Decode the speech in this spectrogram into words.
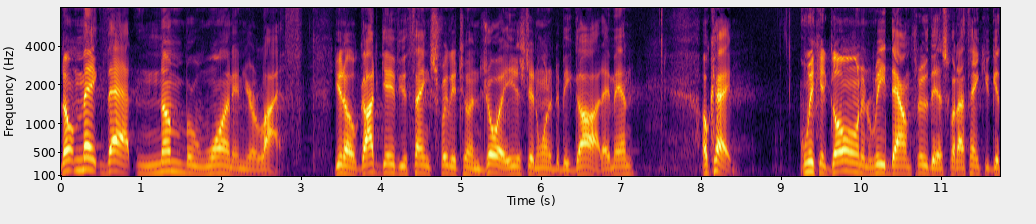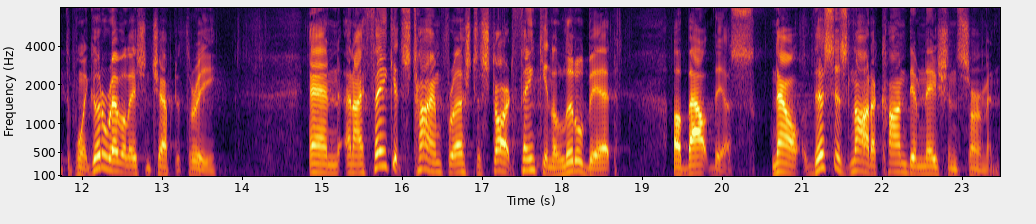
Don't make that number one in your life. You know, God gave you things freely to enjoy. He just didn't want it to be God. Amen? Okay. We could go on and read down through this, but I think you get the point. Go to Revelation chapter 3. And, and I think it's time for us to start thinking a little bit about this. Now, this is not a condemnation sermon.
